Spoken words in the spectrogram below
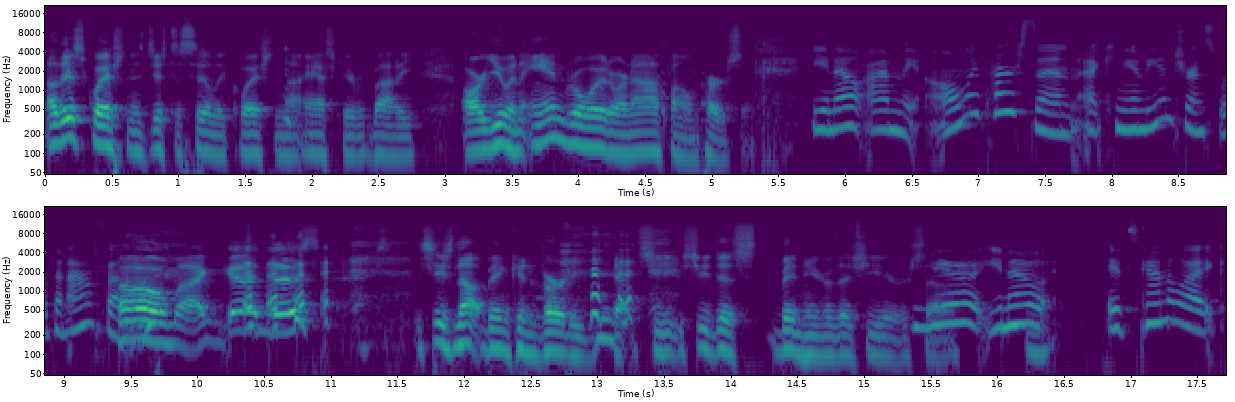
Uh, this question is just a silly question I ask everybody. Are you an Android or an iPhone person? you know, I'm the only person at Community Insurance with an iPhone. Oh my goodness. She's not been converted yet. She she just been here this year. So Yeah, you know, it's kind of like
